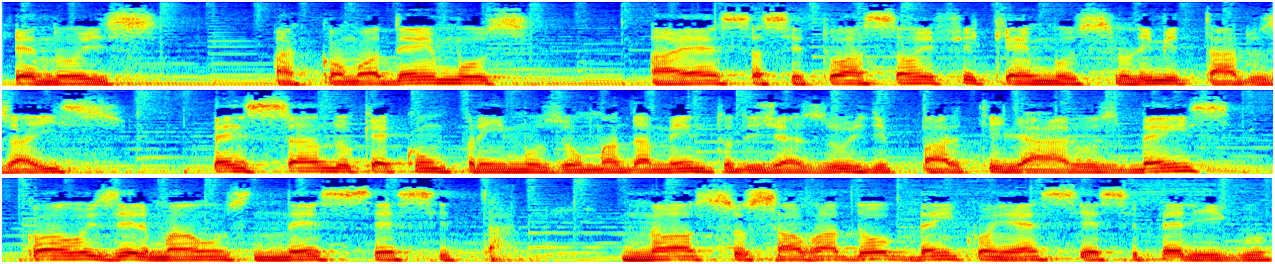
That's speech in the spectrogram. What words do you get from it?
que nos acomodemos a essa situação e fiquemos limitados a isso, pensando que cumprimos o mandamento de Jesus de partilhar os bens com os irmãos necessitados. Nosso Salvador bem conhece esse perigo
